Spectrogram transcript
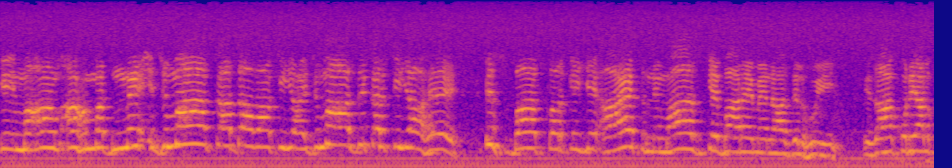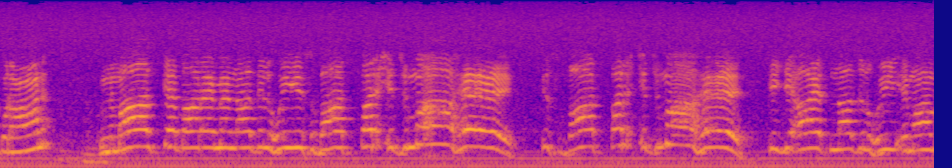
کہ امام احمد نے اجماع کا دعویٰ کیا، اجماع ذکر کیا ہے۔ اس بات پر کہ یہ آیت نماز کے بارے میں نازل ہوئی۔ اضاف قرآن نماز کے بارے میں نازل ہوئی۔ اس بات پر اجماع ہے۔ اس بات پر اجماع ہے کہ یہ آیت نازل ہوئی۔ امام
